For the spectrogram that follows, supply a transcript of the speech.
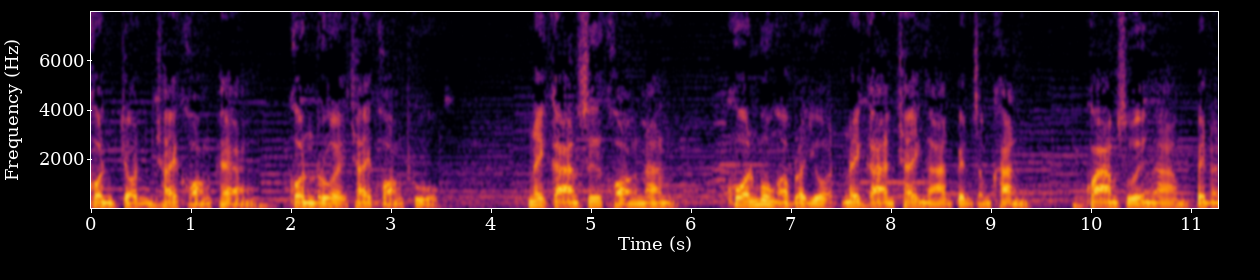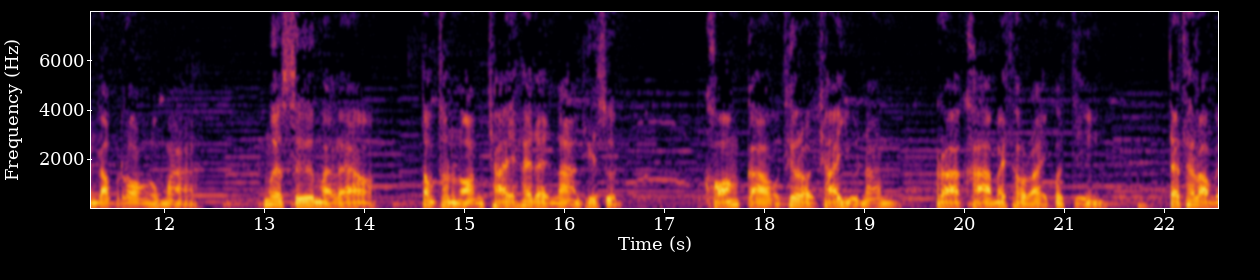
คนจนใช้ของแพง คนรวยใช้ของถูก ในการซื้อของนั้น ควรมุ่งเอาประโยชน์ในการใช้งานเป็นสำคัญ ความสวยงามเป็นอันดับรองลงมา เมื่อซื้อมาแล้วต้องถนอมใช้ให้ได้นานที่สุด ของเก่าที่เราใช้อยู่นั้น ราคาไม่เท่าไรก็จริง แต่ถ้าเราไป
